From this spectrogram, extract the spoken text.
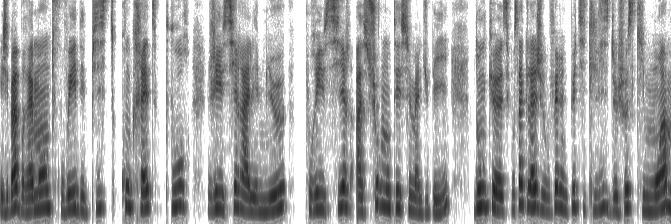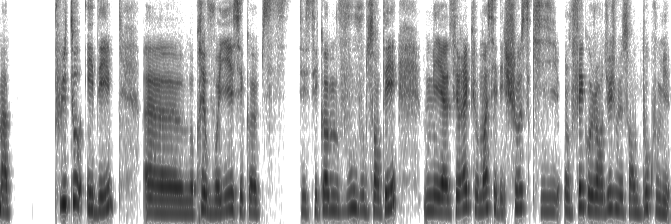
et j'ai pas vraiment trouvé des pistes concrètes pour réussir à aller mieux, pour réussir à surmonter ce mal du pays. Donc heu, c'est pour ça que là, je vais vous faire une petite liste de choses qui, moi, m'a plutôt aidée. Heu, après vous voyez, c'est comme c'est comme vous, vous le sentez, mais heu, c'est vrai que moi, c'est des choses qui ont fait qu'aujourd'hui, je me sens beaucoup mieux.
